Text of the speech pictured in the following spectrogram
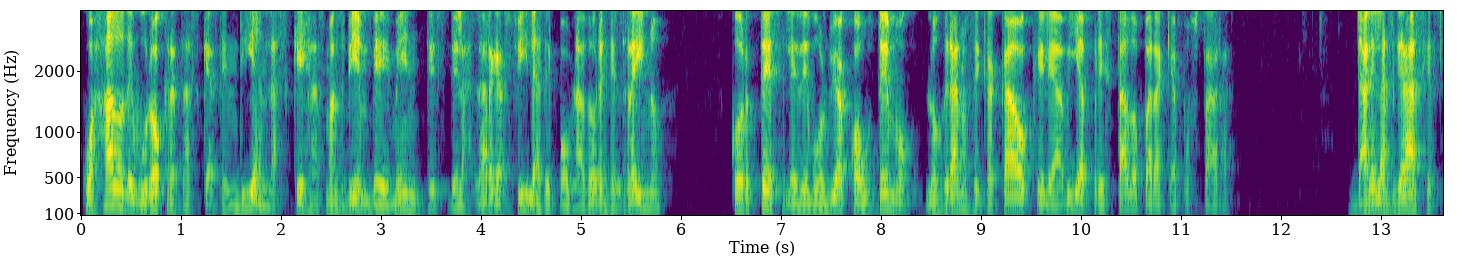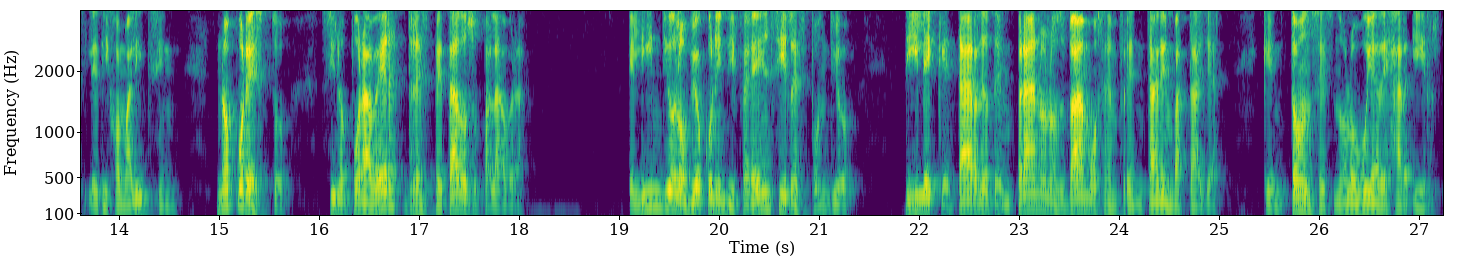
cuajado de burócratas que atendían las quejas más bien vehementes de las largas filas de pobladores del reino, Cortés le devolvió a Cuauhtémoc los granos de cacao que le había prestado para que apostara. Dale las gracias, le dijo a Malitzin, no por esto, sino por haber respetado su palabra. El indio lo vio con indiferencia y respondió, dile que tarde o temprano nos vamos a enfrentar en batalla, que entonces no lo voy a dejar ir.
